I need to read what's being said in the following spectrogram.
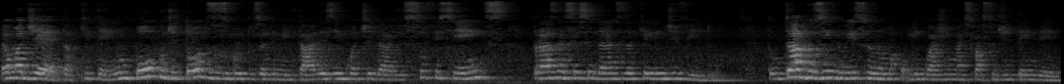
é uma dieta que tem um pouco de todos os grupos alimentares em quantidades suficientes para as necessidades daquele indivíduo. Então, traduzindo isso numa linguagem mais fácil de entender,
